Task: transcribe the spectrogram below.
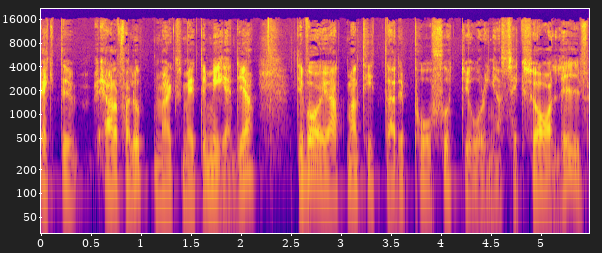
väckte i alla fall uppmärksamhet i media, det var ju att man tittade på 70-åringars sexualliv.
